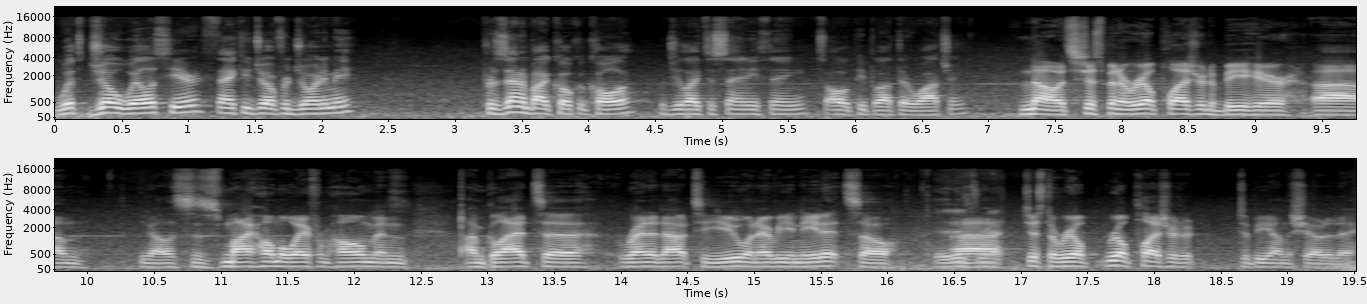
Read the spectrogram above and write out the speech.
with Joe Willis here. Thank you, Joe, for joining me. Presented by Coca-Cola. Would you like to say anything to all the people out there watching? No, it's just been a real pleasure to be here. Um, you know, this is my home away from home, and I'm glad to rent it out to you whenever you need it. So, It is uh, just a real, real pleasure to, to be on the show today.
